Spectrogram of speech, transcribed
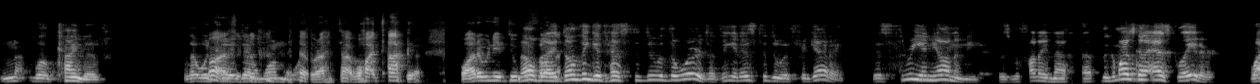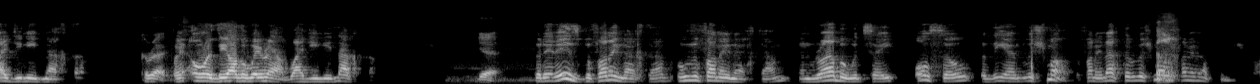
No, well, kind of. That would cut it down one more. Why taka? Why do we need to? No, but I don't think it has to do with the words. I think it is to do with forgetting. There's three in Yonim here. There's B'fanei Nechta. The Gemara is going to ask later, why do you need Nechta? Correct. Or, or, the other way around, why do you need Nechta? Yeah. But it is B'fanei Nechta, U'B'fanei Nechtam, and Rabbah would say also at the end Lishma. B'fanei Nechta Lishma, B'fanei Nechta Lishma.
